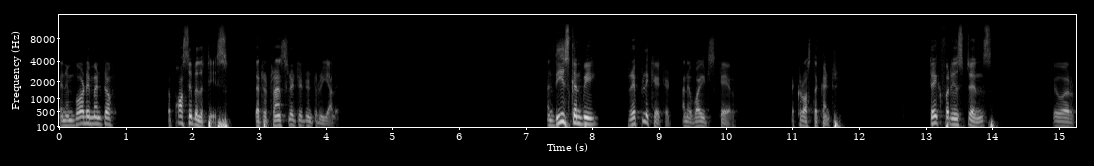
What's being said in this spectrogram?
an embodiment of the possibilities that are translated into reality. And these can be replicated on a wide scale across the country. Take, for instance, your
